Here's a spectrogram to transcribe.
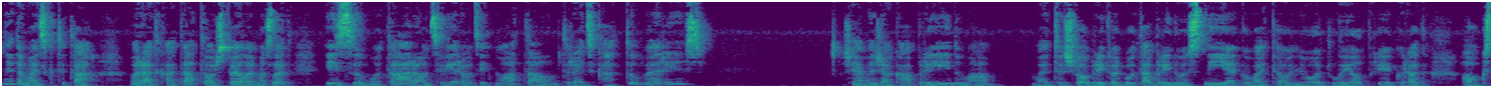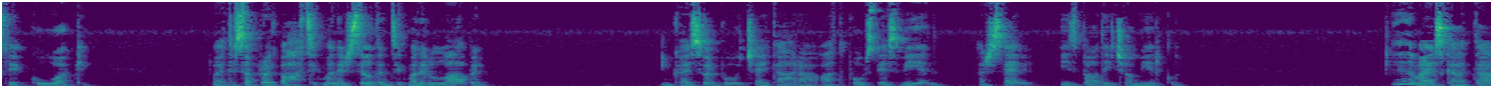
Iedomājies, ka tu tā varētu kā datorspēlē mazliet izzumot ārā un sevi ieraudzīt no attāluma. Tu redzi, kā tu veries šajā mežā kā brīnumā, vai tu šobrīd varbūt abrīno sniegu, vai tev ļoti lielu prieku rada augstie koki Vai tu saproti, oh, cik man ir silti un cik man ir labi? Un ka es varu būt šeit ārā, atpūsties viena ar sevi, izbaudīt šo mirkli. Iedomājies, kā tā,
